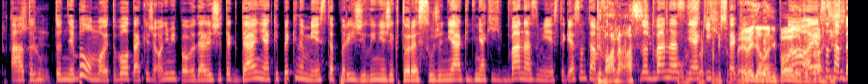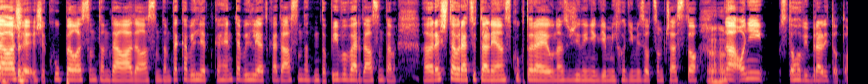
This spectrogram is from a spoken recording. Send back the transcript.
To, a to, to nebolo moje, to bolo také, že oni mi povedali, že tak daj nejaké pekné miesta pri Žiline, že ktoré sú, že nejak, nejakých 12 miest. Tak ja som tam... 12? No 12 nejakých... To by som takých, nevedel ani povedať. No a ja som tam dala, že, že kúpele som tam dala, dala som tam taká vyhliadka, henta vyhliadka, dala som tam tento pivovar, dala som tam eh, reštauráciu taliansku, ktorá je u nás v Žiline, kde my chodíme s otcom často. Aha. No a oni z toho vybrali toto.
